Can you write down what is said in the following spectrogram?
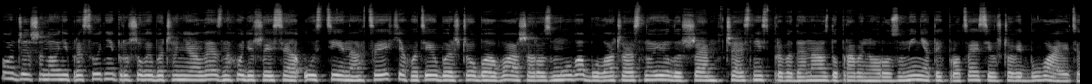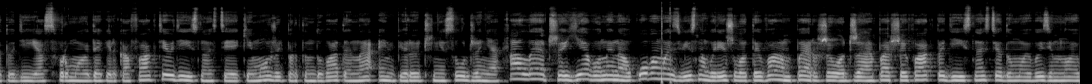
Отже, шановні присутні, прошу вибачення, але знаходячися у стінах цих, я хотів би, щоб ваша розмова була чесною. Лише чесність приведе нас до правильного розуміння тих процесів, що відбуваються. Тоді я сформую декілька фактів дійсності, які можуть претендувати на емпіричні судження. Але чи є вони науковими, звісно, вирішувати вам. Перше, отже, перший факт дійсності, думаю, ви зі мною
